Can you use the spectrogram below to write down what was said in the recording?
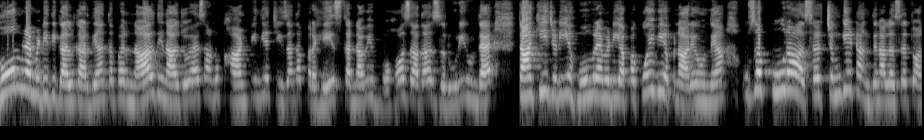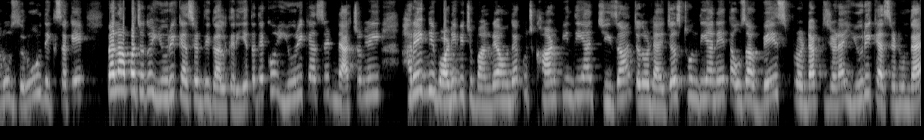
ਹੋਮ ਰੈਮੇਡੀ ਦੀ ਗੱਲ ਕਰਦੇ ਹਾਂ ਤਾਂ ਪਰ ਨਾਲ ਦੀ ਨਾਲ ਜੋ ਹੈ ਸਾਨੂੰ ਖਾਣ ਪੀਣ ਦੀਆਂ ਚੀਜ਼ਾਂ ਦਾ ਪਰਹੇਜ਼ ਕਰਨਾ ਵੀ ਬਹੁਤ ਜ਼ਿਆਦਾ ਜ਼ਰੂਰੀ ਹੁੰਦਾ ਹੈ ਤਾਂ ਕਿ ਜਿਹੜੀ ਇਹ ਹੋਮ ਰੈਮੇਡੀ ਆਪਾਂ ਕੋਈ ਵੀ ਅਪਣਾ ਰਹੇ ਹੁੰਦੇ ਆ ਉਸ ਦਾ ਪੂਰਾ ਅਸਰ ਚੰਗੇ ਢੰਗ ਦੇ ਨਾਲ ਅਸਰ ਤੁਹਾਨੂੰ ਜ਼ਰੂਰ ਦਿਖ ਸਕੇ। ਪਹਿਲਾਂ ਆਪਾਂ ਜਦੋਂ ਯੂਰਿਕ ਐਸਿਡ ਦੀ ਗੱਲ ਕਰੀਏ ਤਾਂ ਦੇਖੋ ਯੂਰਿਕ ਐਸਿਡ ਨੈਚੁਰਲੀ ਹਰੇਕ ਦੀ ਬਾਡੀ ਵਿੱਚ ਬਣ ਰਿਹਾ ਹੁੰਦਾ ਕੁਝ ਖਾਣ ਪੀਣ ਦੀਆਂ ਚੀਜ਼ਾਂ ਜਦੋਂ ਡਾਈਜੈਸਟ ਹੁੰਦੀਆਂ ਨੇ ਤਾਂ ਉਸਦਾ ਵੇਸਟ ਪ੍ਰੋਡਕਟ ਜਿਹੜਾ ਯੂਰਿਕ ਐਸਿਡ ਹੁੰਦਾ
